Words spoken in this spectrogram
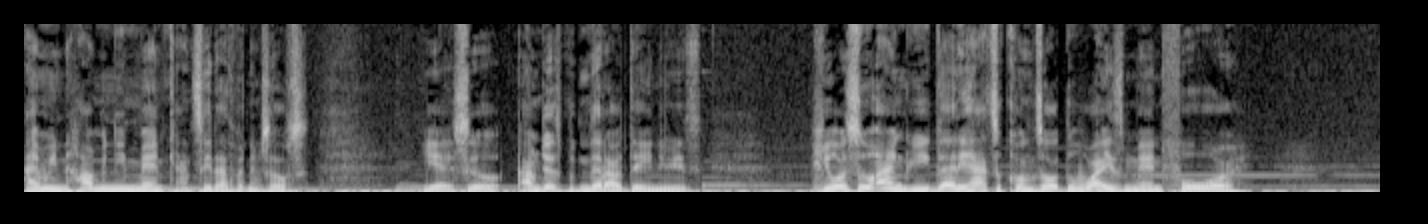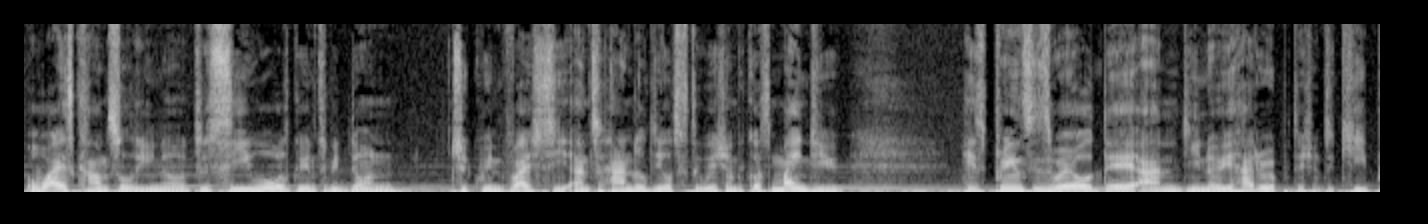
I mean, how many men can say that for themselves? Yeah, so I'm just putting that out there, anyways. He was so angry that he had to consult the wise men for a wise counsel, you know, to see what was going to be done to Queen Vashti and to handle the whole situation. Because, mind you, his princes were all there and, you know, he had a reputation to keep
